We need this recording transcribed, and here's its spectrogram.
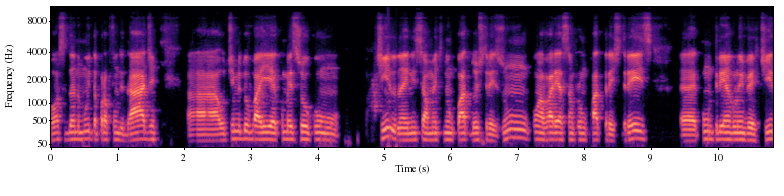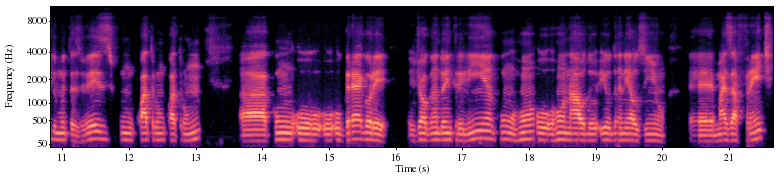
Rossi dando muita profundidade. o time do Bahia começou com partindo, né, inicialmente num 4-2-3-1, com a variação para um 4-3-3, é, com um triângulo invertido muitas vezes, com 4-1-4-1, uh, ah, com o, o, o, Gregory jogando entre linha, com o, Ron, o Ronaldo e o Danielzinho é, mais à frente.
